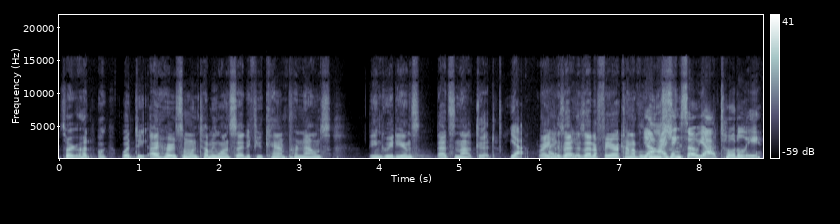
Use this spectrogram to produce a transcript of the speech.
sorry go ahead Okay, What do I heard someone tell me once that if you can't pronounce the ingredients, that's not good. Yeah, Right? I Is that agree. is that a fair kind of Yeah, loose? I think so. Yeah, totally.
